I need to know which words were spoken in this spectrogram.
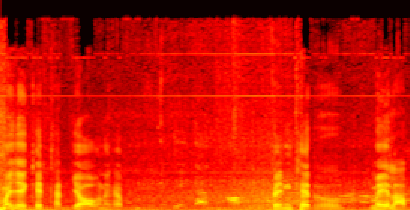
ไม่ใช่เคล็ดขัดยอกนะครับ วิธีการทำอยู่เป็นเคล็ดไม่รับ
